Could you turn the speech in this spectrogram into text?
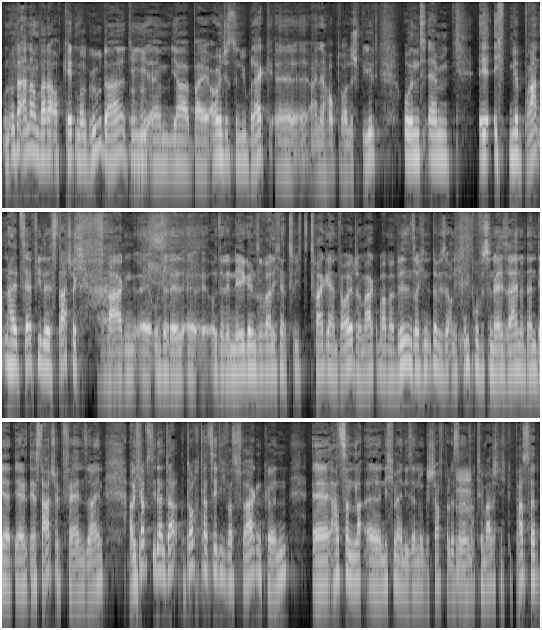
Und unter anderem war da auch Kate Mulgrew da, die ähm, ja bei Orange is the New Black äh, eine Hauptrolle spielt. Und ähm, äh, ich, mir brannten halt sehr viele Star Trek-Fragen äh, unter, der, äh, unter den Nägeln, so weil ich natürlich total gern Voyager mag, aber man will in solchen Interviews ja auch nicht unprofessionell sein und dann der, der, der Star Trek-Fan sein. Aber ich habe sie dann da, doch tatsächlich was fragen können. Äh, Hat es dann äh, nicht mehr in die Sendung geschafft, weil das dann einfach thematisch nicht gepasst hat.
